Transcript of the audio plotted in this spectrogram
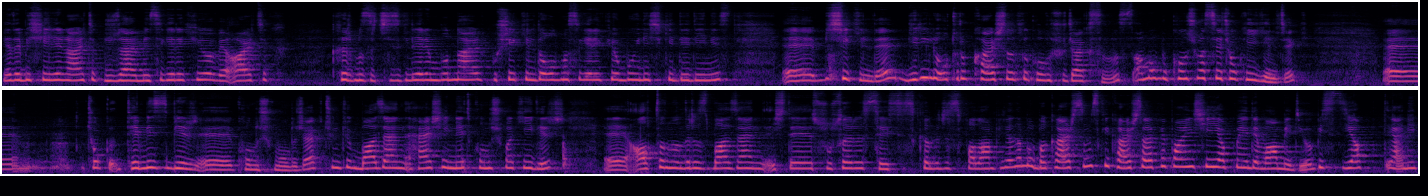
Ya da bir şeylerin artık düzelmesi gerekiyor ve artık kırmızı çizgilerin bunlar bu şekilde olması gerekiyor bu ilişki dediğiniz e, bir şekilde biriyle oturup karşılıklı konuşacaksınız. Ama bu konuşma size çok iyi gelecek. E, çok temiz bir e, konuşma olacak. Çünkü bazen her şeyi net konuşmak iyidir. E, alttan alırız bazen işte susarız, sessiz kalırız falan filan ama bakarsınız ki karşı taraf hep aynı şeyi yapmaya devam ediyor. Biz yap yani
